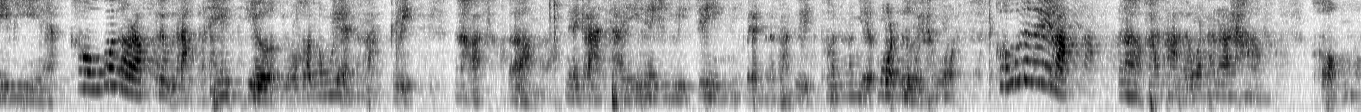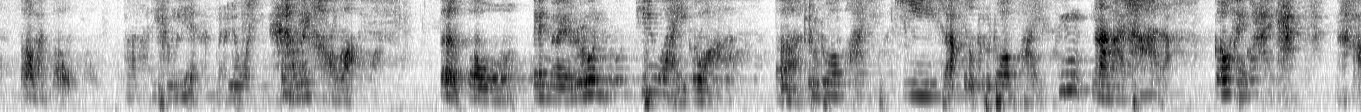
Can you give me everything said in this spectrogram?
EP เนี่ยเขาก็จะรับสื่อต่างประเทศเยอะเพราะเขาต้องเรียนภาษาอังกฤษ นะคะเอ่อในการใช้ในชีวิตจริง เป็นภาษาอังกฤษค่อนข้างเยอะหมดเลยทั้งหมด เขาก็จะได้รับอ่าภาษาและวัฒนธรรมของตะวันตกภาษาที่เขาเรียนมาด้วยทำให้เขาอะเติบโตเป็นวัยรุ่นที่ไวกว่าเอ่อทั่วๆไปที่หลักสูตรทั่วๆไปซึ่งนานาชาติอะก็คล้ายๆกันนะคะ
